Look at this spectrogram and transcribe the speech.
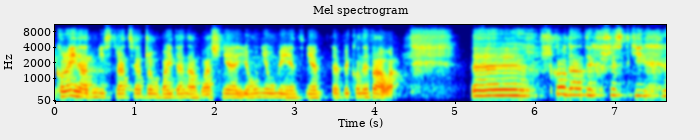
kolejna administracja Joe Bidena właśnie ją nieumiejętnie wykonywała. E, Szkoda tych wszystkich e,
